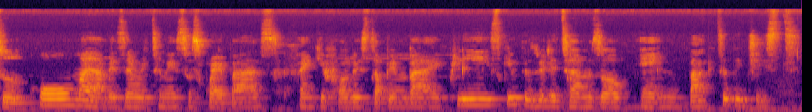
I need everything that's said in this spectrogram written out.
to all my amazing returning subscribers, thank you for always stopping by. Please give this video a thumbs up and back to the gist.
